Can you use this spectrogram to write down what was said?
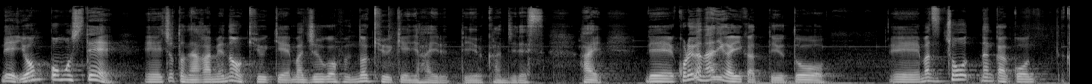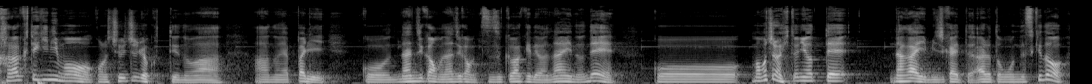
で、4ポモして、えー、ちょっと長めの休憩、まあ、15分の休憩に入るっていう感じです。はい。で、これが何がいいかっていうと、えー、まず超、なんかこう、科学的にもこの集中力っていうのは、あの、やっぱり、こう、何時間も何時間も続くわけではないので、こう、まあもちろん人によって長い短いってあると思うんですけど、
